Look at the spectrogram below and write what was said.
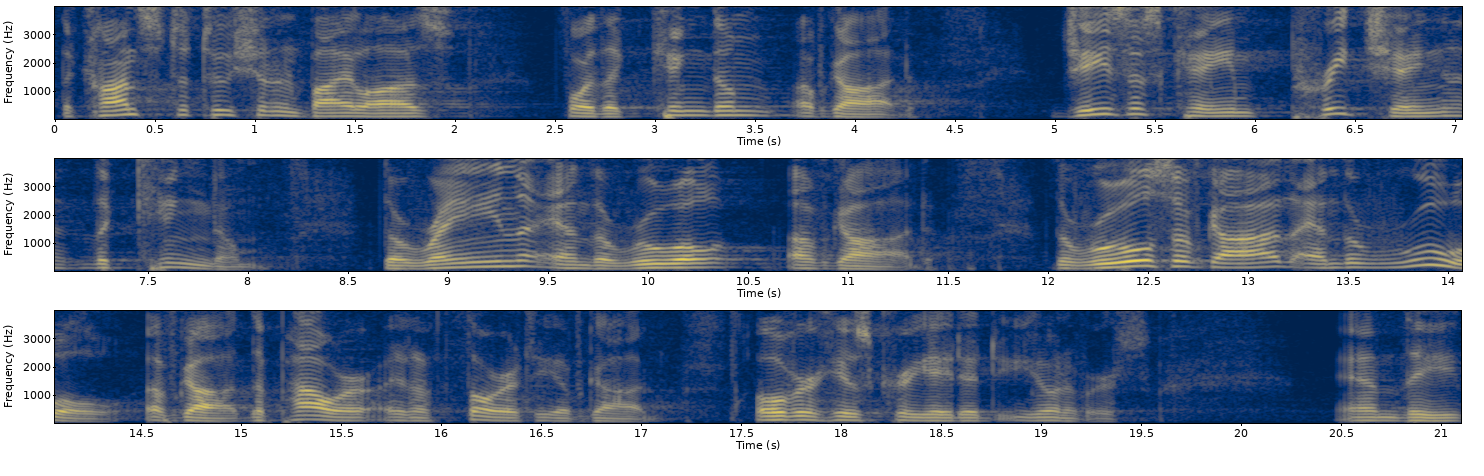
the Constitution and bylaws for the kingdom of God. Jesus came preaching the kingdom, the reign and the rule of God. The rules of God and the rule of God, the power and authority of God over his created universe. And the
